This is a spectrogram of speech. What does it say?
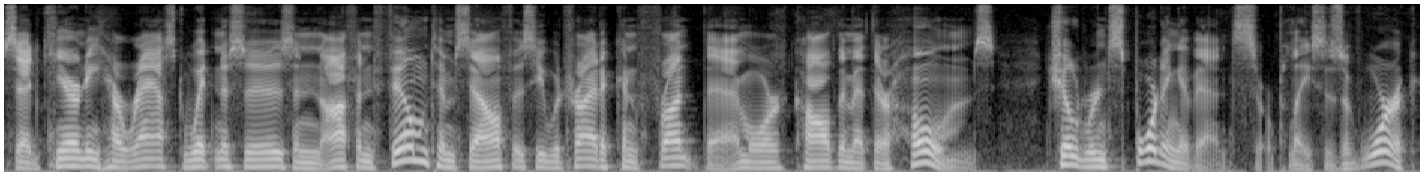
said Kearney harassed witnesses and often filmed himself as he would try to confront them or call them at their homes, children's sporting events, or places of work.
